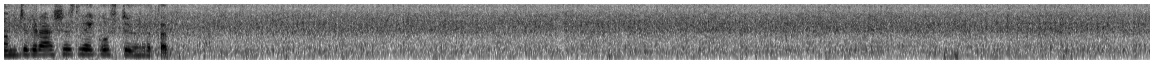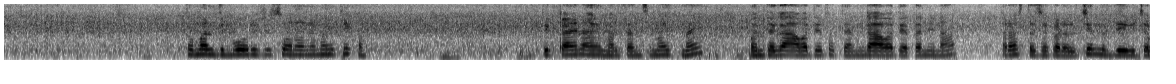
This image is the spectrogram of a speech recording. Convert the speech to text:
आमच्याकडे अशाच लय गोष्टी घडतात. तुम्हाला ती बोरीची सोनवणे माहिती का? ते काय नाही मला त्यांचं माहीत नाही पण त्या गावात येत होत्या आणि गावात येताना ना रस्त्याच्या कडेला चिन्हदेवीच्या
